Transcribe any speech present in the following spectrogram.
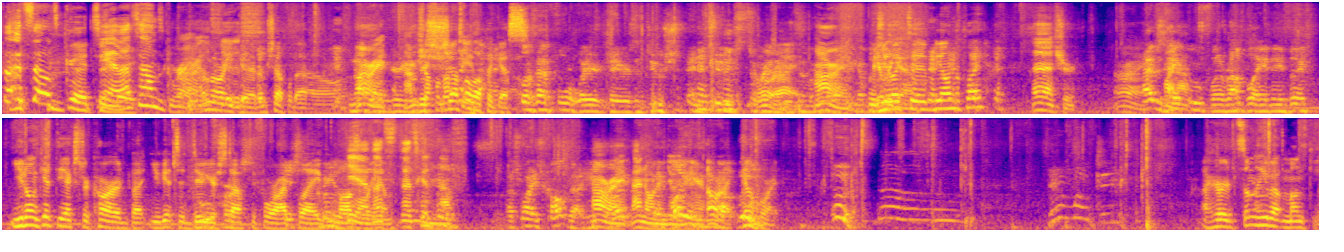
That sounds good to Yeah, me. that sounds great. Alright, I'm Let's already good. I'm shuffled out. Alright, I'm Just shuffled shuffle too. up, I guess. Plus, I have four layered tears and two sh- and two Alright. Alright. Would you like to be on the play? Eh, sure. I just Why hate oof whenever I'm playing anything. You don't get the extra card, but you get to do your stuff before I play Mausoleum. Yeah, that's that's good enough. That's why he's called that. He All right, play- I know what I'm doing play here. it. Alright, go for it. I heard something about monkey.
